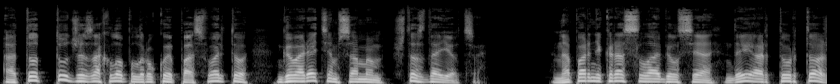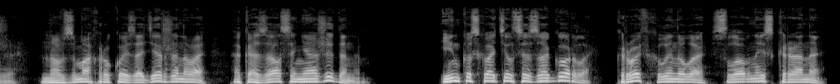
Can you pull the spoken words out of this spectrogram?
а тот тут же захлопал рукой по асфальту, говоря тем самым, что сдается. Напарник расслабился, да и Артур тоже, но взмах рукой задержанного оказался неожиданным. Инку схватился за горло, кровь хлынула, словно из крана.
